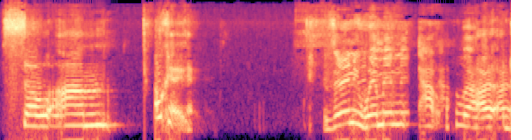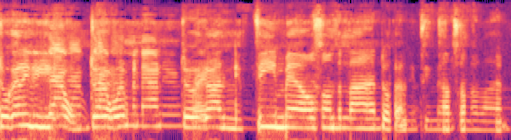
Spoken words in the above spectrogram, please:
so, um, okay. Is there any women out who are, Are, do I got any? got, do, got women out here? do I right? got any females on the line? Do I got any females on the line?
